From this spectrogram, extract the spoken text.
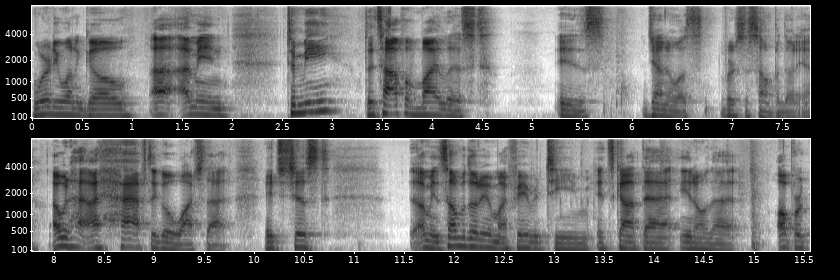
Where do you want to go? Uh, I mean, to me, the top of my list is Genoa versus Sampdoria. I would. Ha- I have to go watch that. It's just. I mean, Sampdoria, my favorite team. It's got that you know that upper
